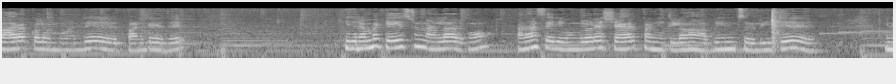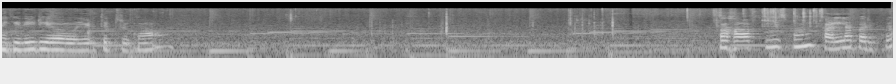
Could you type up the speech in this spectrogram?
காரக்குழம்பு வந்து பண்ணுறது இது ரொம்ப டேஸ்ட்டும் நல்லாயிருக்கும் அதான் சரி உங்களோட ஷேர் பண்ணிக்கலாம் அப்படின்னு சொல்லிட்டு எனக்கு வீடியோ எடுத்துட்ருக்கோம் இப்போ ஹாஃப் டீஸ்பூன் கடலப்பருப்பு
